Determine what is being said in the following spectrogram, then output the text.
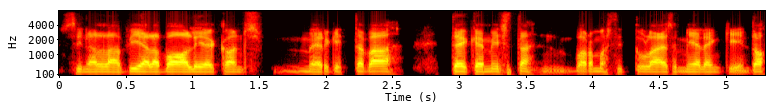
sinällään vielä vaalien kanssa merkittävää tekemistä. Varmasti tulee se mielenkiinto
